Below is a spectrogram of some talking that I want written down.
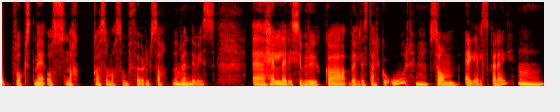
oppvokst med å snakke så masse om følelser, nødvendigvis. Eh, heller ikke bruke veldig sterke ord, Mm. som 'jeg elsker deg'. Mm.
